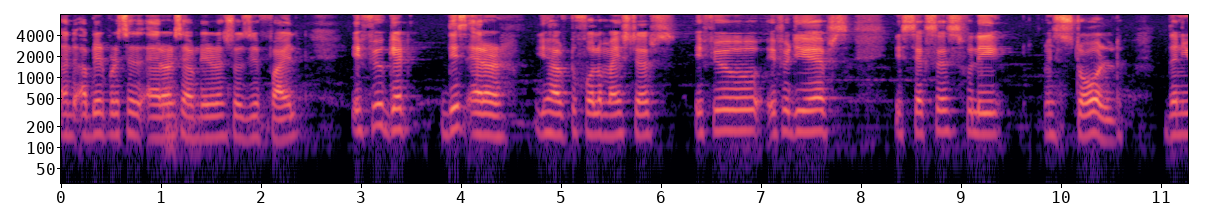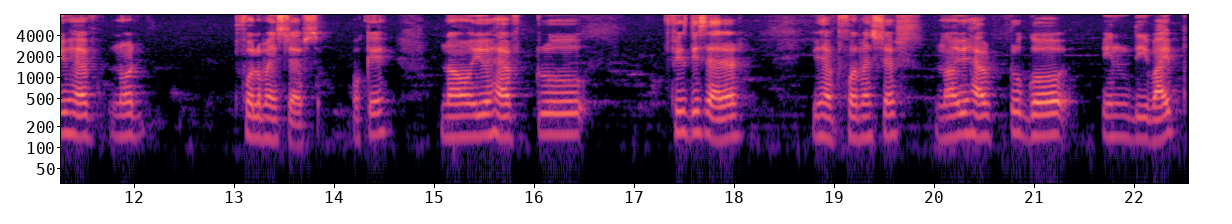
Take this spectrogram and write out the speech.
And update process error 70 error shows the file. If you get this error you have to follow my steps. If you if your GApps is successfully installed then you have not follow my steps okay? Now you have to fix this error you have to follow my steps now you have to go in the wipe.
